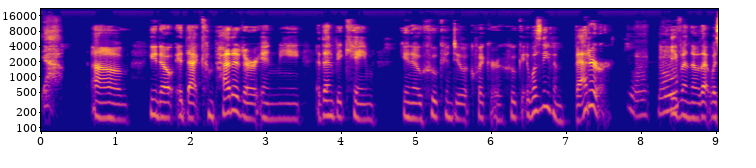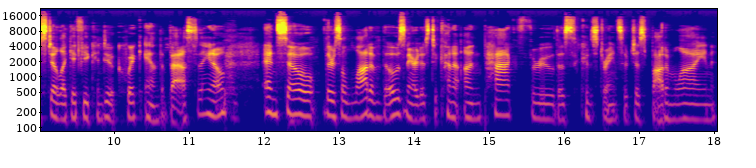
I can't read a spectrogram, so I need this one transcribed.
Yeah. Um, you know, it, that competitor in me, it then became, you know, who can do it quicker? Who can, it wasn't even better, mm-hmm. even though that was still like if you can do it quick and the best, you know. Mm-hmm. And so there's a lot of those narratives to kind of unpack through those constraints of just bottom line,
